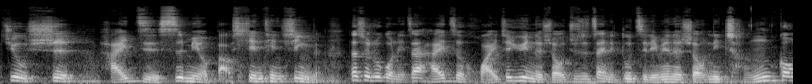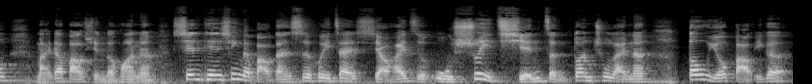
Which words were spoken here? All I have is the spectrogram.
就是孩子是没有保先天性的。但是如果你在孩子怀着孕的时候，就是在你肚子里面的时候，你成功买到保险的话呢，先天性的保单是会在小孩子五岁前诊断出来呢，都有保一个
